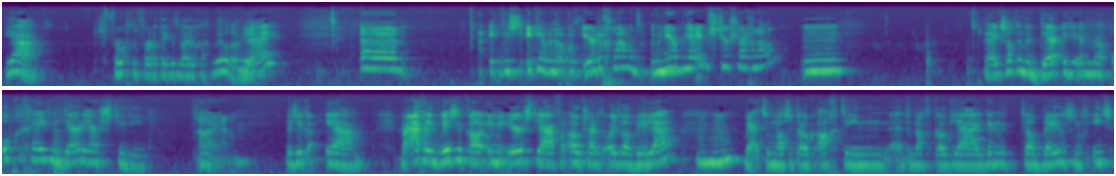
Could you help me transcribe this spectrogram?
ja, zorgde ervoor dat ik het wel heel graag wilde. Ja. Jij? Ehm, ik, wist, ik heb het ook wat eerder gedaan, want wanneer heb jij een bestuursjaar gedaan? Mm. Ja, ik zat in mijn derde, ik heb me opgegeven in derde jaar studie. Oh ja. Dus ik, ja. Maar eigenlijk wist ik al in mijn eerste jaar van, oh, ik zou dat ooit wel willen. Mhm. Maar ja, toen was ik ook 18 en toen dacht ik ook, ja, ik denk dat het wel beter als ik nog iets,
